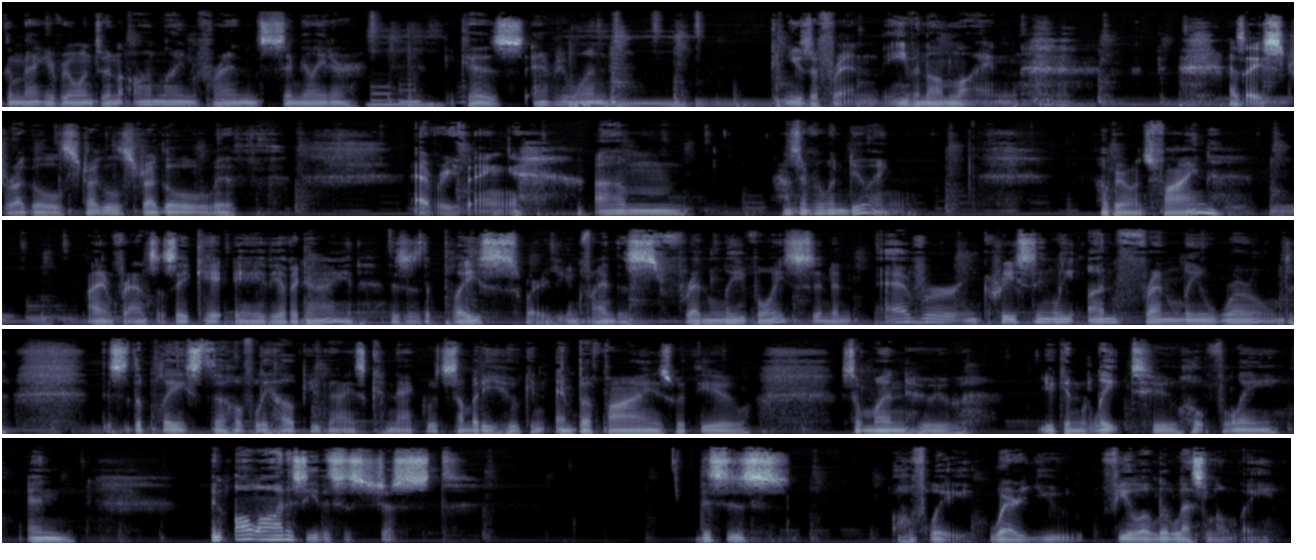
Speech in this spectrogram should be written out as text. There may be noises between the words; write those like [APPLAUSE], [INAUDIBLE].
Welcome back, everyone, to an online friend simulator because everyone can use a friend, even online. [LAUGHS] As I struggle, struggle, struggle with everything. Um, how's everyone doing? Hope everyone's fine. I am Francis, aka The Other Guy, and this is the place where you can find this friendly voice in an ever increasingly unfriendly world. This is the place to hopefully help you guys connect with somebody who can empathize with you, someone who you can relate to, hopefully. And in all honesty, this is just, this is hopefully where you feel a little less lonely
